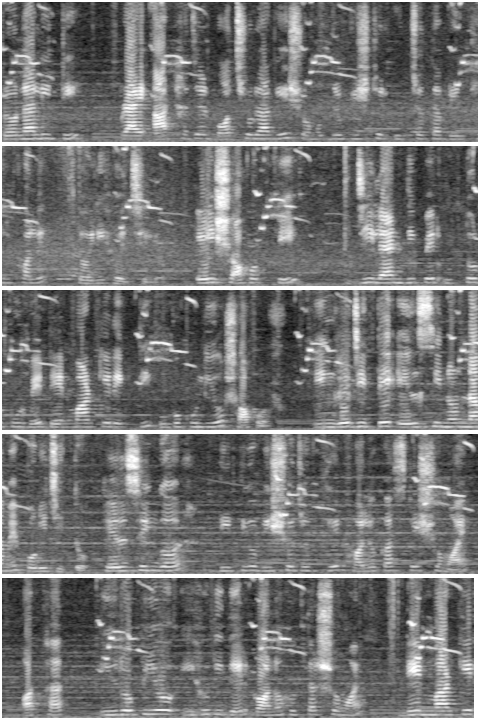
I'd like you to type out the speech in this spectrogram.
প্রণালীটি প্রায় আট হাজার বছর আগে সমুদ্রপৃষ্ঠের উচ্চতা বৃদ্ধির ফলে তৈরি হয়েছিল। এই শহরটি জিল্যান্ড দ্বীপের উত্তর পূর্বে ডেনমার্কের একটি উপকূলীয় শহর। ইংরেজিতে এলসিনোর নামে পরিচিত। হেলসিঙ্গর দ্বিতীয় বিশ্বযুদ্ধের হলোকাস্টের সময়, অর্থাৎ ইউরোপীয় ইহুদিদের গণহত্যার সময় ডেনমার্কের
